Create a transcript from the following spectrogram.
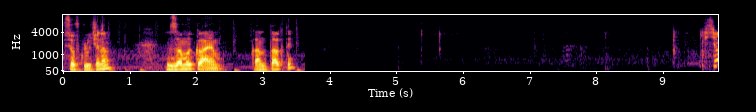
Все включено. Замыкаем контакты. Все,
